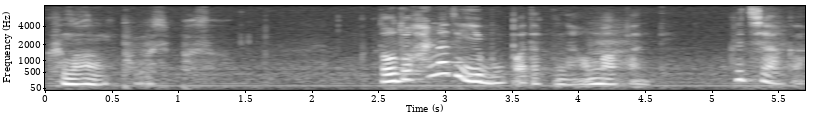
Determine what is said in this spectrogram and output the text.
그 마음 보고 싶어서. 너도 하나도 이해 못 받았구나 엄마 아빠한테. 그치 아가?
